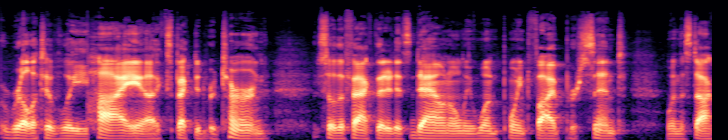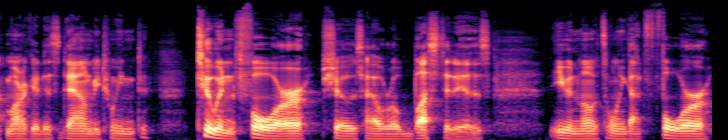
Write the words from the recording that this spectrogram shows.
relatively high uh, expected return. So the fact that it is down only 1.5% when the stock market is down between 2 and 4 shows how robust it is, even though it's only got four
